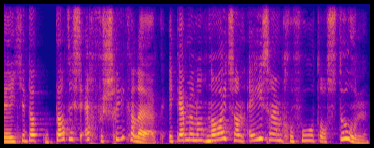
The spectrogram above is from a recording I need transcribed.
Weet je, dat, dat is echt verschrikkelijk. Ik heb me nog nooit zo'n eenzaam gevoeld als toen.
